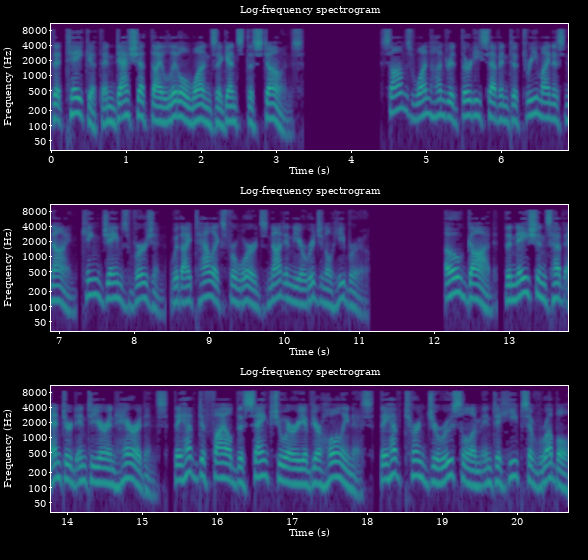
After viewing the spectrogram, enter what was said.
that taketh and dasheth thy little ones against the stones. Psalms 137-3-9 King James Version, with italics for words not in the original Hebrew. O God, the nations have entered into your inheritance, they have defiled the sanctuary of your holiness, they have turned Jerusalem into heaps of rubble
